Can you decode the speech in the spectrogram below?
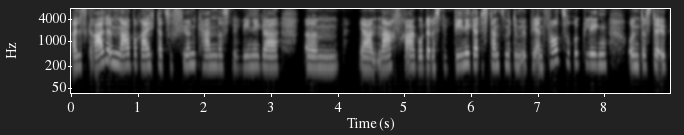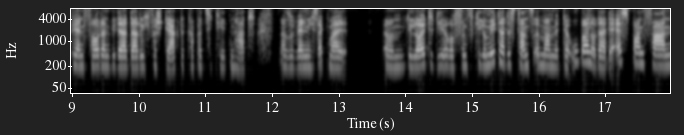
weil es gerade im Nahbereich dazu führen kann, dass wir weniger ähm, ja, Nachfrage oder dass wir weniger Distanzen mit dem ÖPNV zurücklegen und dass der ÖPNV dann wieder dadurch verstärkte Kapazitäten hat. Also wenn ich sag mal, die Leute, die ihre fünf Kilometer Distanz immer mit der U-Bahn oder der S-Bahn fahren,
